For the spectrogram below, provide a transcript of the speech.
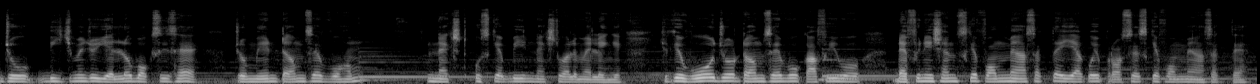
जो बीच में जो येलो बॉक्सेस है, जो मेन टर्म्स है, वो हम नेक्स्ट उसके भी नेक्स्ट वाले में लेंगे। क्योंकि वो जो टर्म्स है, वो काफ़ी वो डेफिनेशंस के फॉर्म में आ सकते हैं या कोई प्रोसेस के फॉर्म में आ सकते हैं।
